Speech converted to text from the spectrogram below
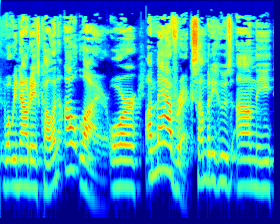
what we nowadays call an outlier or a maverick, somebody who's on the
